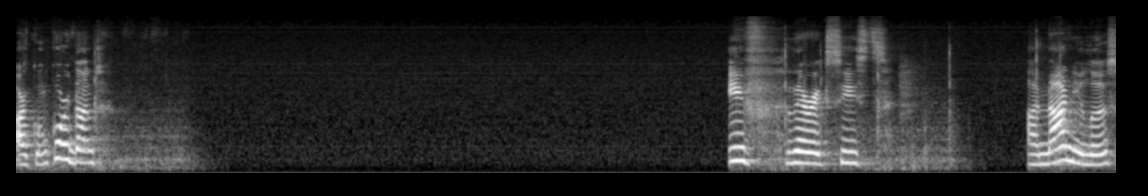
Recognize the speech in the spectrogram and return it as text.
are concordant. If there exists annulus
